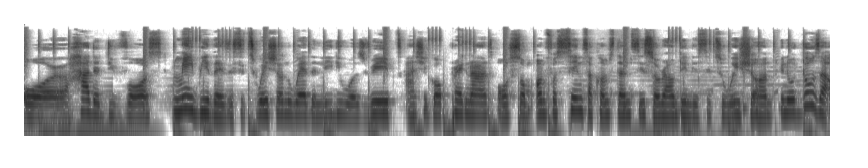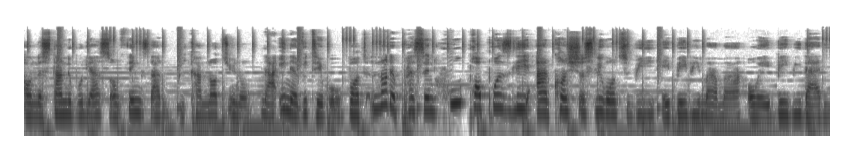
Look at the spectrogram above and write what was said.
or had a divorce. Maybe there's a situation where the lady was raped and she got pregnant, or some unforeseen circumstances surrounding the situation. You know, those are understandable. There are some things that we cannot, you know, that are inevitable, but not a person who purposely and consciously wants to be a baby mama or a baby daddy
